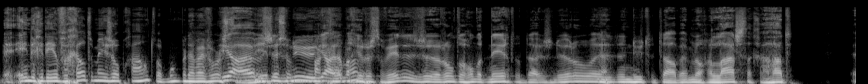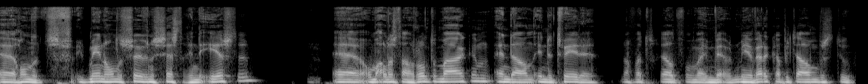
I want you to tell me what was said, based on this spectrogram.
Enige idee hoeveel geld ermee is opgehaald? Wat moet ik me daarbij voorstellen? Ja, een nu, ja, dat mag je rustig weten. Dus eh, rond de 190.000 euro eh, Ja. nu totaal. We hebben nog een laatste gehad. Eh 100, ik meen 167 in de eerste. Eh, om alles dan rond te maken. En dan in de tweede nog wat geld voor meer, werkkapitaal. We moesten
